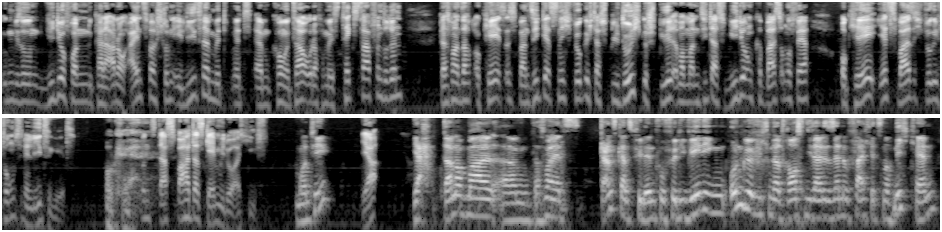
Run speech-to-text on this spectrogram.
irgendwie so ein Video von, keine Ahnung, ein, zwei Stunden Elite mit, mit ähm, Kommentar oder von mir ist Texttafeln drin, dass man sagt, okay, es ist, man sieht jetzt nicht wirklich das Spiel durchgespielt, aber man sieht das Video und weiß ungefähr, okay, jetzt weiß ich wirklich, worum es in Elite geht. Okay. Und das war halt das Game-Video-Archiv. Monty? Ja. Ja, dann nochmal, ähm, das war jetzt ganz, ganz viel Info für die wenigen Unglücklichen da draußen, die deine Sendung vielleicht jetzt noch nicht kennen.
